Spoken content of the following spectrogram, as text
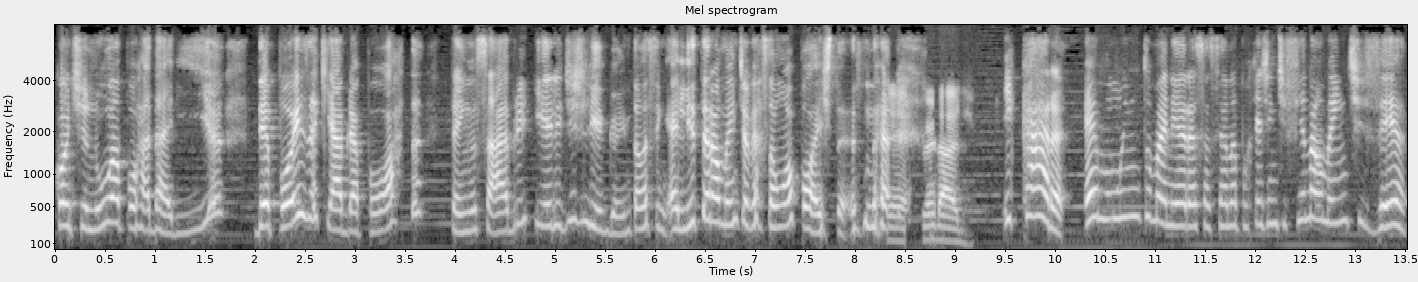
continua a porradaria, depois é que abre a porta, tem o sabre e ele desliga. Então, assim, é literalmente a versão oposta, né? É, verdade. E, cara, é muito maneira essa cena porque a gente finalmente vê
